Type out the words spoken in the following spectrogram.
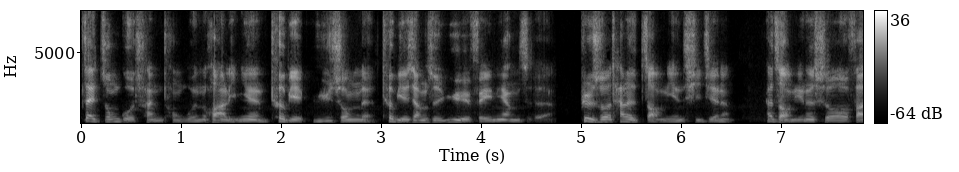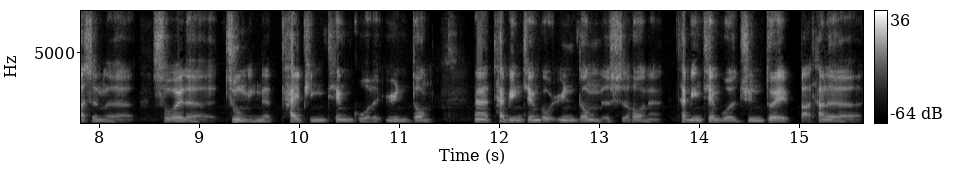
在中国传统文化里面，特别愚忠的，特别像是岳飞那样子的。譬如说，他的早年期间呢，他早年的时候发生了所谓的著名的太平天国的运动。那太平天国运动的时候呢，太平天国的军队把他的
